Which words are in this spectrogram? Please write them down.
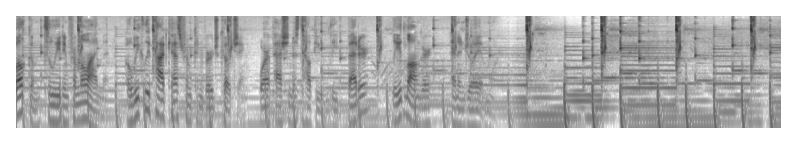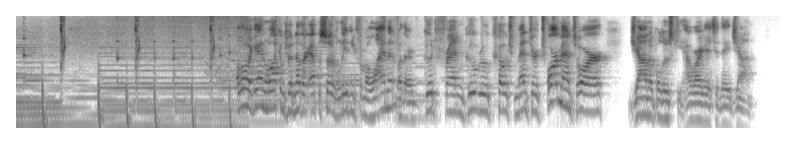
Welcome to Leading from Alignment, a weekly podcast from Converge Coaching, where our passion is to help you lead better, lead longer, and enjoy it more. Hello again. Welcome to another episode of Leading from Alignment with our good friend, guru, coach, mentor, tormentor, John Opalewski. How are you today, John?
